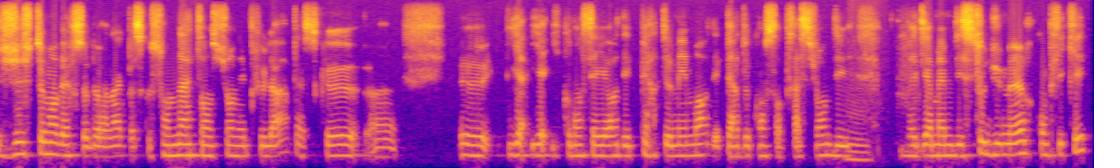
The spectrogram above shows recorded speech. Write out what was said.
justement vers ce burn-out parce que son attention n'est plus là, parce que euh, il, commence à y avoir des pertes de mémoire, des pertes de concentration, des, mmh. on va dire même des sauts d'humeur compliqués.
